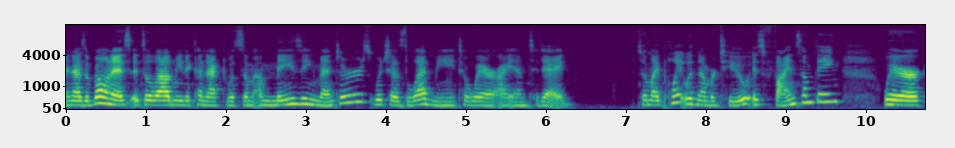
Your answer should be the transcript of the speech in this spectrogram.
And as a bonus, it's allowed me to connect with some amazing mentors, which has led me to where I am today. So, my point with number two is find something where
